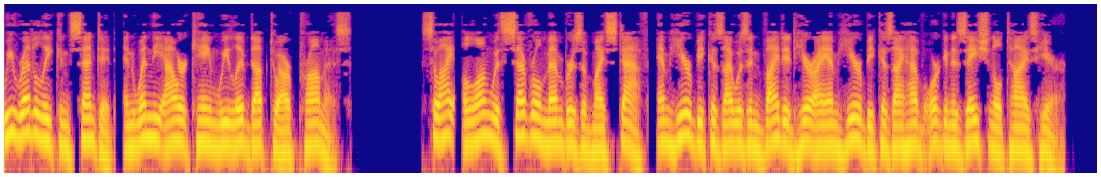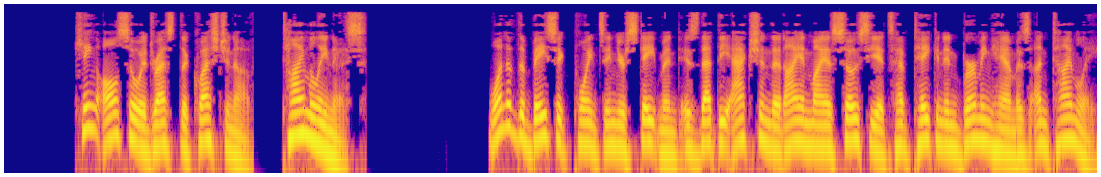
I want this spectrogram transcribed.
We readily consented, and when the hour came we lived up to our promise. So I, along with several members of my staff, am here because I was invited here I am here because I have organizational ties here." King also addressed the question of «timeliness». One of the basic points in your statement is that the action that I and my associates have taken in Birmingham is untimely.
